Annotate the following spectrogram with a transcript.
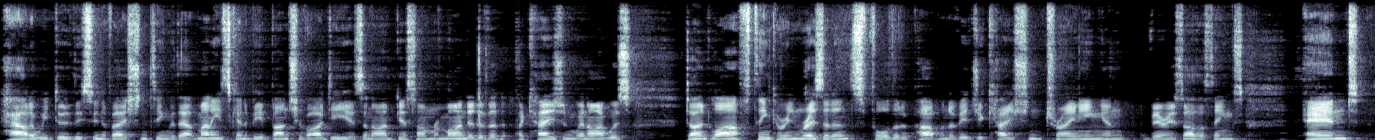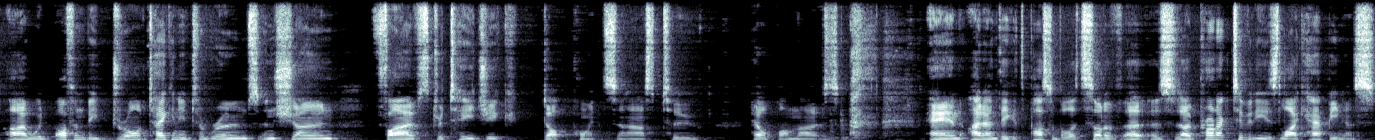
how do we do this innovation thing without money? It's going to be a bunch of ideas. And I guess I'm reminded of an occasion when I was, don't laugh, thinker in residence for the Department of Education, Training, and various other things. And I would often be drawn, taken into rooms and shown five strategic dot points and asked to help on those. and I don't think it's possible. It's sort of uh, so productivity is like happiness.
